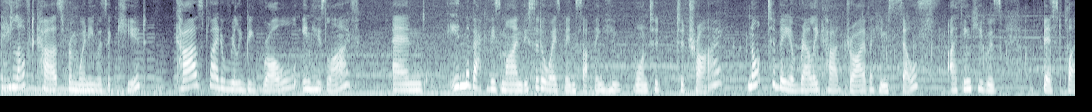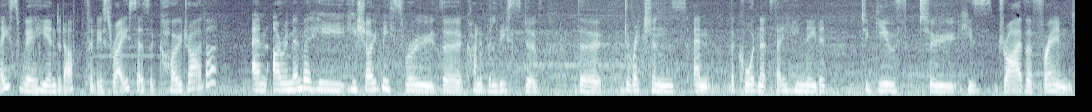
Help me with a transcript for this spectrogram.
He loved cars from when he was a kid. Cars played a really big role in his life, and in the back of his mind, this had always been something he wanted to try. Not to be a rally car driver himself, I think he was best placed where he ended up for this race as a co driver. And I remember he, he showed me through the kind of the list of the directions and the coordinates that he needed to give to his driver friend.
